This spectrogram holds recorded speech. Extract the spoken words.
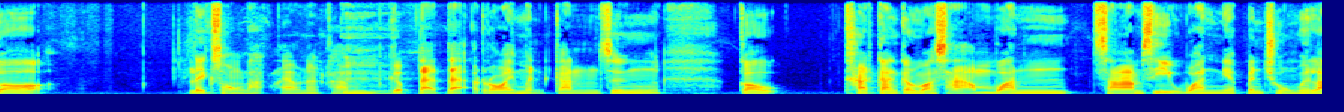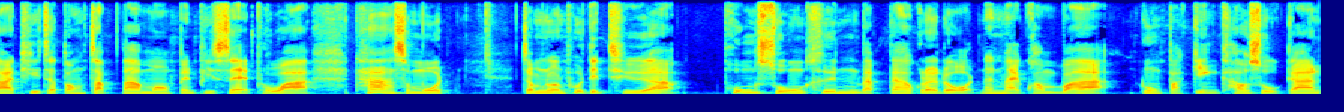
ก็เลขสองหลักแล้วนะครับ เกือบแตะแตะร้อยเหมือนกัน ซึ่งก็คาดการณ์กันว่า 3 วัน 3-4 วันเนี้ยเป็นช่วงเวลาที่จะต้องจับตามองเป็นพิเศษ เพราะว่าถ้าสมมติจำนวนผู้ติดเชื้อพุ่งสูงขึ้นแบบก้าวกระโดด นั่นหมายความว่า กรุงปักกิ่งเข้าสู่การ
